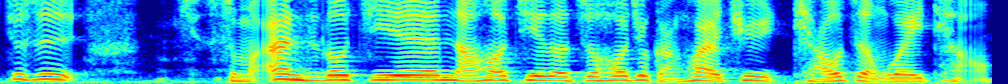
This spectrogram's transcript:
就是什么案子都接，然后接了之后就赶快去调整微调，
